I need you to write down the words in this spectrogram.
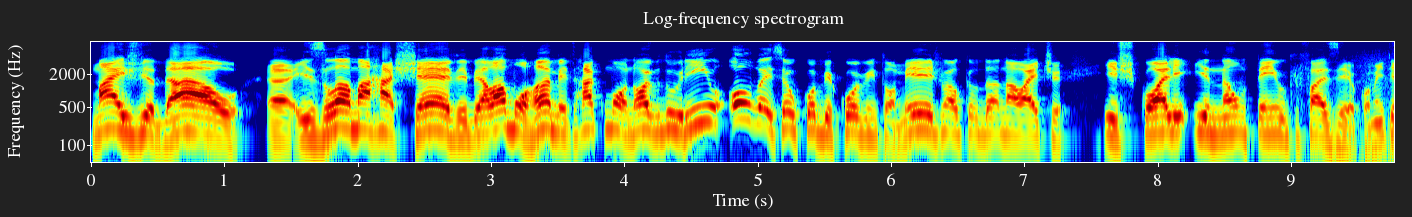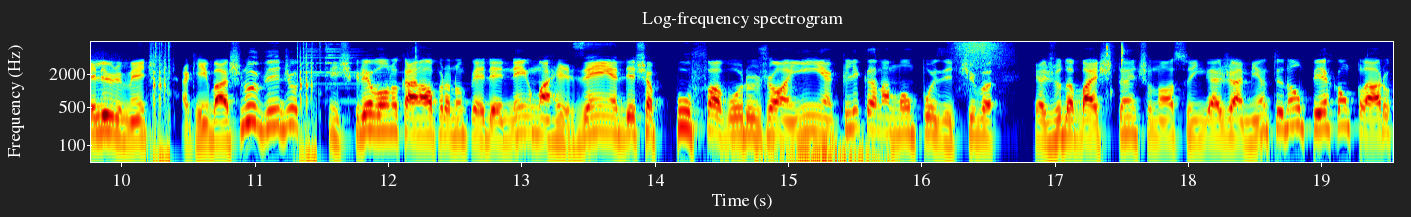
mais Vidal, uh, Islam Makhachev, Belal Mohamed, Rakhmonov, Durinho, ou vai ser o Kobe Covington mesmo, é o que o Dana White escolhe e não tem o que fazer. Comentem livremente aqui embaixo no vídeo, se inscrevam no canal para não perder nenhuma resenha, deixa por favor o joinha, clica na mão positiva que ajuda bastante o nosso engajamento e não percam, claro,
